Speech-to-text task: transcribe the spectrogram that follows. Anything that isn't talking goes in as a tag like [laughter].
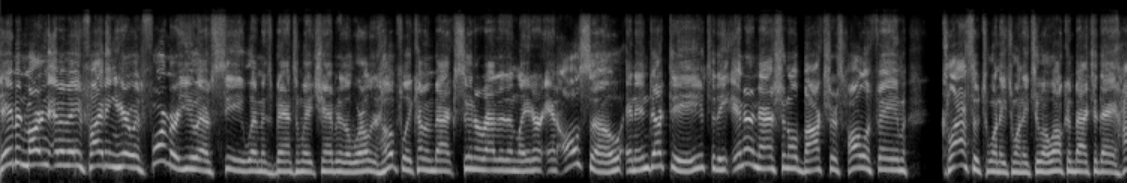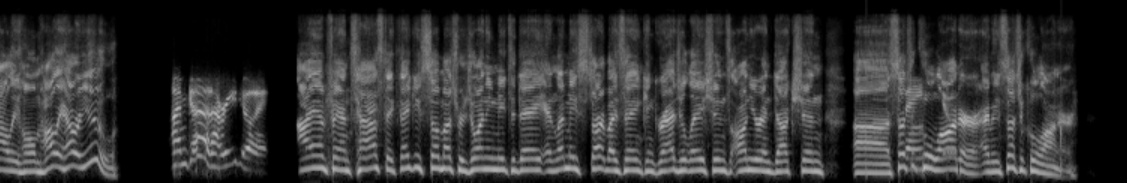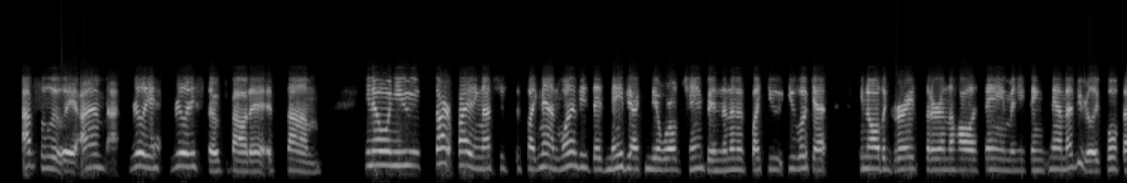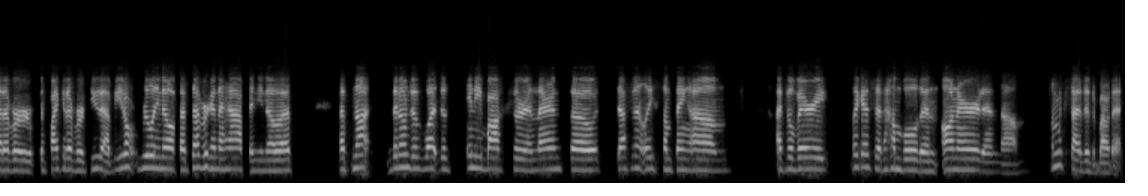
Damon Martin, MMA fighting here with former UFC women's bantamweight champion of the world, and hopefully coming back sooner rather than later, and also an inductee to the International Boxers Hall of Fame class of 2022. Well, welcome back today, Holly Holm. Holly, how are you? I'm good. How are you doing? I am fantastic. Thank you so much for joining me today. And let me start by saying congratulations on your induction. Uh, such Thank a cool you. honor. I mean, such a cool honor. Absolutely. I'm really, really stoked about it. It's, um, you know, when you start fighting, that's just, it's like, man, one of these days, maybe I can be a world champion. And then it's like, you, you look at, you know, all the greats that are in the Hall of Fame and you think, man, that'd be really cool if that ever, if I could ever do that. But you don't really know if that's ever going to happen. You know, that's, that's not, they don't just let just any boxer in there. And so it's definitely something, um, I feel very, like I said, humbled and honored and, um, I'm excited about it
